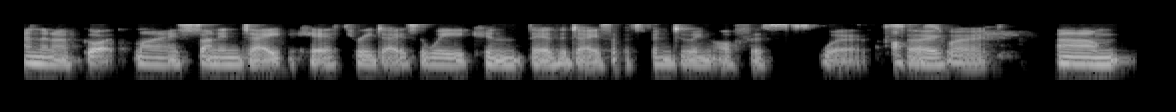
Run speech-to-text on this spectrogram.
And then I've got my son in daycare three days a week, and they're the days I've been doing office work. Office so, work. Um,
